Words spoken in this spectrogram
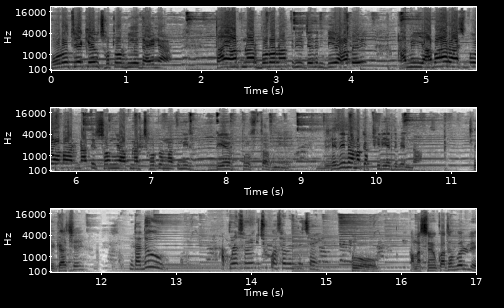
বড় থেকে কেউ ছোটর বিয়ে দেয় না। তাই আপনার বড় নাতনির যেদিন বিয়ে হবে আমি আবার আসব আমার নাতির সঙ্গে আপনার ছোট নাতনির বিয়ের প্রস্তাব নিয়ে। সেদিন আমাকে ফিরিয়ে দেবেন না। ঠিক আছে। দাদু আপনার সঙ্গে কিছু কথা বলতে চাই। ও আমার সঙ্গে কথা বলবে?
